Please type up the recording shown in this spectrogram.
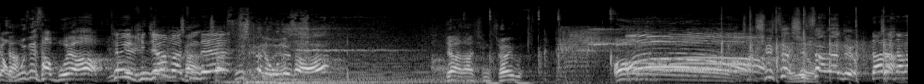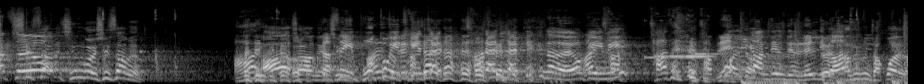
야, 5대4 뭐야? 형이 긴장한 것 같은데? 자, 순식간에 5대4. 야, 나 지금 드라이브. 자, 실수, 실수하면 안 돼요. 따라 자, 잡았어요. 실수하면 지는 거예요, 실수하면. 아, 아 자, 네, 자, 지금. 선생님, 보통 이렇게 짧, 짧, 짧게 끝나나요, 게임이? 자세를 잡고 랠리가 안 되는데요, 네, 랠리가? 자세 좀 잡고 와야 돼.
